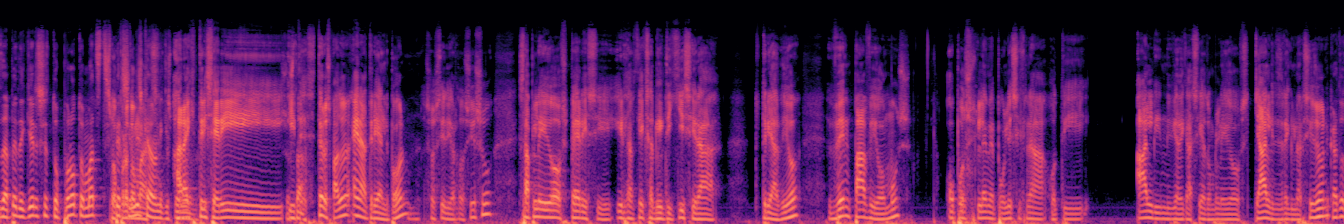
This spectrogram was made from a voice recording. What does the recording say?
86-65 κέρδισε το πρώτο μάτς της περσινής κανονικής Άρα έχει τρεις σερή ήττε. Τέλος πάντων, ένα-τρία λοιπόν. Mm. Σωστή διορθώσή σου. Στα playoffs πέρυσι ήρθε αυτή η εξαντλητική σειρά του 3-2. Δεν πάβει όμως, όπως λέμε πολύ συχνά, ότι άλλη είναι η διαδικασία των playoffs και άλλη της regular season. 100%.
